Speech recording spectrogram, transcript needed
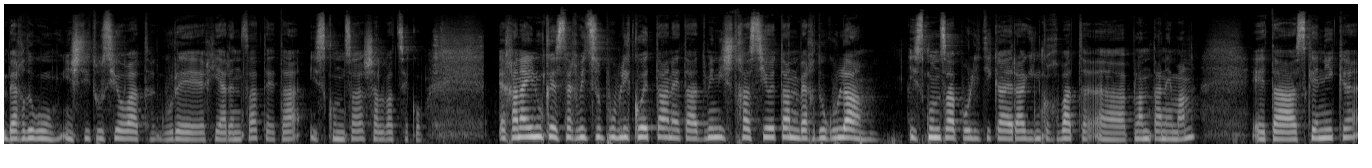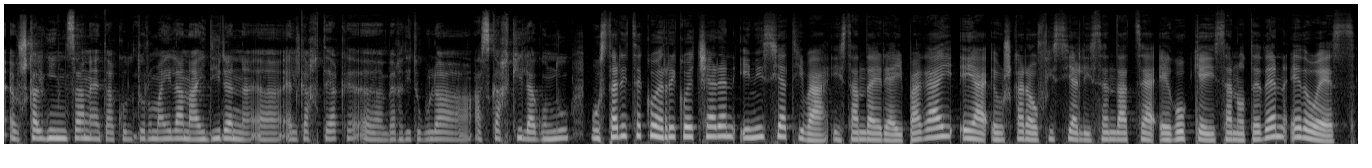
behar dugu instituzio bat gure egiarentzat eta hizkuntza salbatzeko. Egan nahi nuke zerbitzu publikoetan eta administrazioetan behar dugula hizkuntza politika eraginkor bat uh, plantan eman, eta azkenik Euskal Gintzan eta Kultur Mailan aidiren uh, elkarteak uh, berditugula azkarki lagundu. Uztaritzeko herriko etxearen iniziatiba izan da ere aipagai, ea Euskara ofizial izendatzea egokia izan ote den edo ez.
